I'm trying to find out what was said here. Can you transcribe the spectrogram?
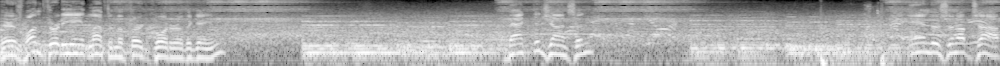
There's 138 left in the third quarter of the game. Back to Johnson. Anderson up top.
